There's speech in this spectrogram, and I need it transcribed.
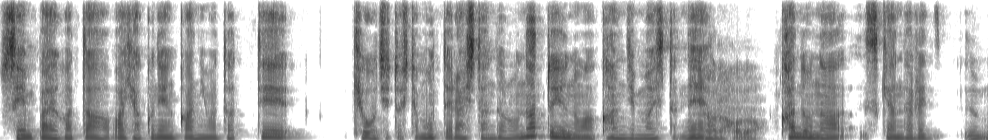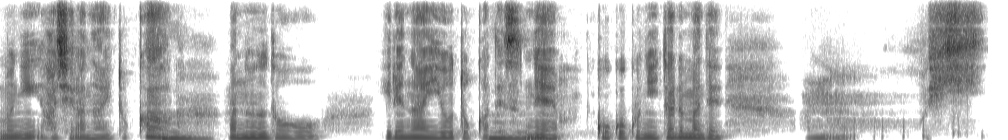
先輩方は100年間にわたって教授として持ってらしたんだろうなというのは感じましたね。な。るほど。過度なスキャンダリズムに走らないとか、うん。まあ、ヌードを入れないよとかですね、広告に至るまで、あのひ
